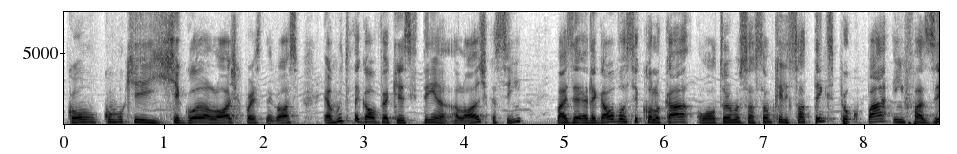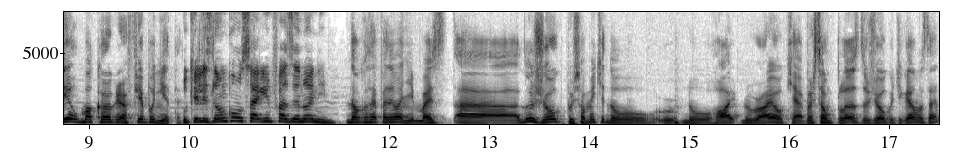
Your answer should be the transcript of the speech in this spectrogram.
com, como que chegou na lógica para esse negócio. É muito legal ver aqueles que têm a, a lógica, assim, Mas é legal você colocar o autor em uma situação que ele só tem que se preocupar em fazer uma coreografia bonita. O que eles não conseguem fazer no anime. Não consegue fazer um anime, mas ah, no jogo, principalmente no, no, no Royal, que é a versão Plus do jogo, digamos, né?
